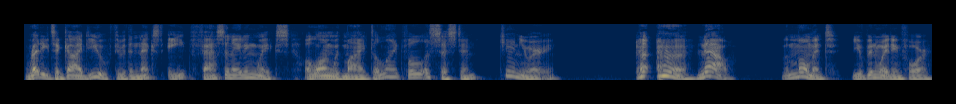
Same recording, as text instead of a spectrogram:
ready to guide you through the next eight fascinating weeks, along with my delightful assistant, January. now, the moment you've been waiting for.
